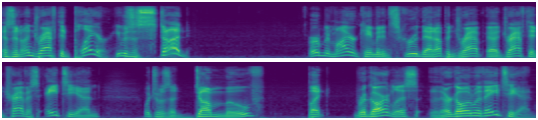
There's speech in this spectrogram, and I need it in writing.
as an undrafted player. He was a stud. Urban Meyer came in and screwed that up and dra- uh, drafted Travis Etienne, which was a dumb move. But regardless, they're going with Etienne.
